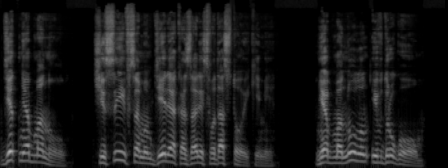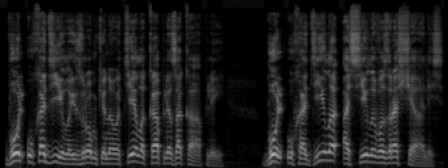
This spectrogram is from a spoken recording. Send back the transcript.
Дед не обманул. Часы в самом деле оказались водостойкими. Не обманул он и в другом. Боль уходила из Ромкиного тела капля за каплей. Боль уходила, а силы возвращались.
